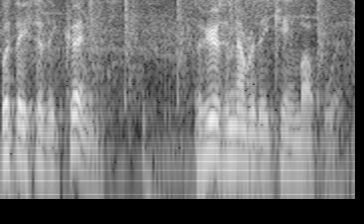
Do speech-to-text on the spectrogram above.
but they said they couldn't. So here's the number they came up with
